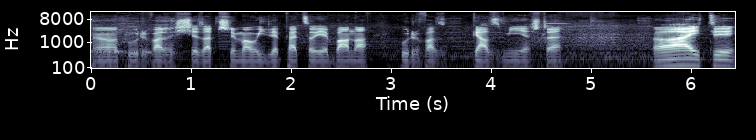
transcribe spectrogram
no, kurwa, żeś się zatrzymał, ile peco jebana, kurwa, z gaz mi jeszcze. Aj ty.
